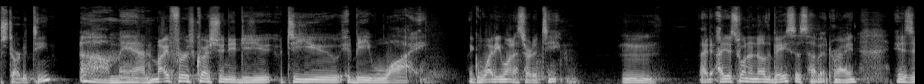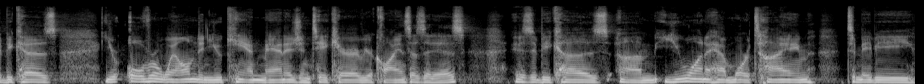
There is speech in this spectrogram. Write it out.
start a team? Oh man, my first question to you to you would be why? Like, why do you want to start a team? Mm. I, I, just want to know the basis of it, right? Is it because you're overwhelmed and you can't manage and take care of your clients as it is? Is it because um, you want to have more time to maybe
